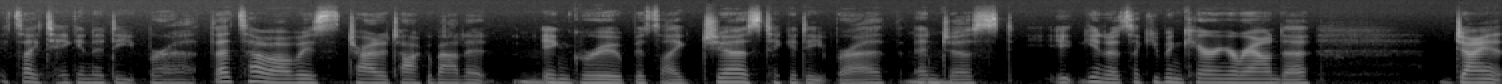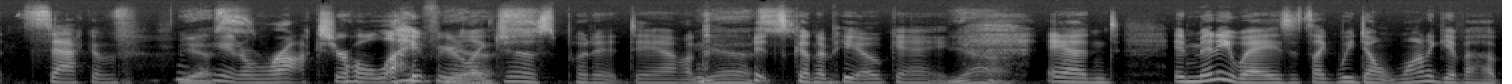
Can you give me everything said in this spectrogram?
it's like taking a deep breath. That's how I always try to talk about it mm. in group. It's like just take a deep breath mm. and just it, you know, it's like you've been carrying around a giant sack of yes. you know rocks your whole life. You're yes. like, just put it down. Yes. it's gonna be okay. Yeah. And in many ways, it's like we don't want to give up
